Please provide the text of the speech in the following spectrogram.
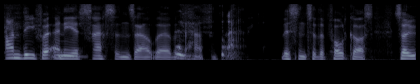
Handy for any assassins out there that have listen to the podcast. So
